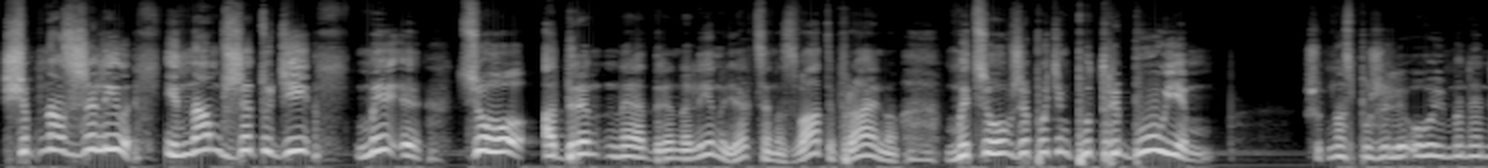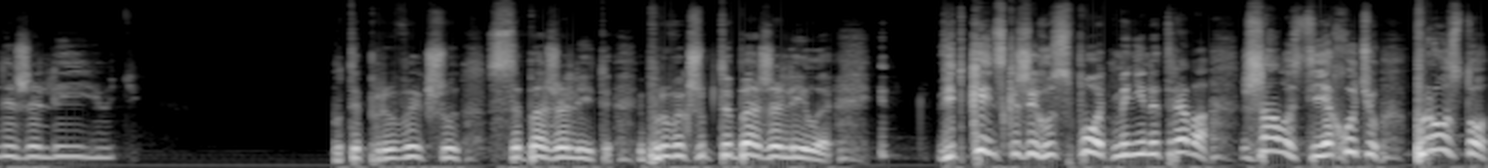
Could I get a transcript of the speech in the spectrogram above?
щоб нас жаліли. І нам вже тоді ми е, цього адрен... не адреналіну, як це назвати правильно? Ми цього вже потім потребуємо, щоб нас пожаліли. Ой, мене не жаліють. Бо ти привик, що себе жаліти, і привик, щоб тебе жаліли. Відкинь, скажи, Господь, мені не треба жалості. Я хочу просто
